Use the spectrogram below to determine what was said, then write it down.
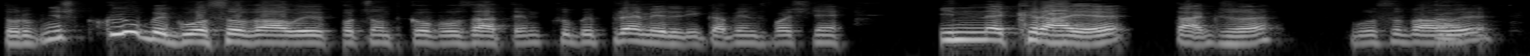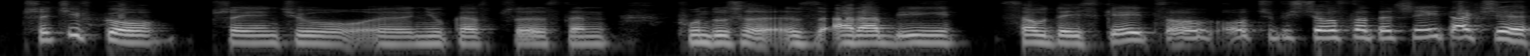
to również kluby głosowały początkowo za tym, kluby Premier League, a więc właśnie inne kraje także głosowały tak. przeciwko przejęciu e, Newcastle przez ten fundusz z Arabii Saudyjskiej, co oczywiście ostatecznie i tak się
